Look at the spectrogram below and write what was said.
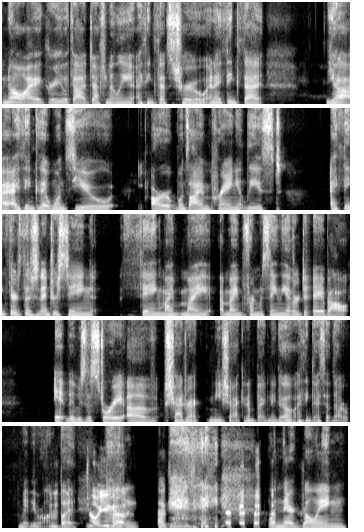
No, I agree with that. Definitely. I think that's true. And I think that, yeah, I, I think that once you are, once I am praying at least, I think there's, there's an interesting thing. My, my, my friend was saying the other day about it. It was the story of Shadrach, Meshach, and Abednego. I think I said that maybe wrong, Mhm. but no, you got um, Okay. They- when they're going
